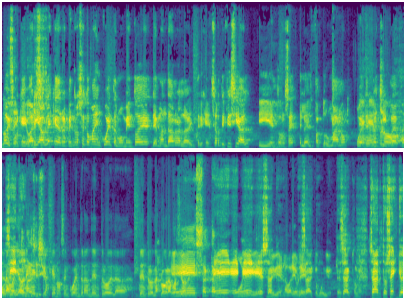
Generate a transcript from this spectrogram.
No, y O sea, porque hay no variables neces- que de repente no se toman en cuenta al momento de, de mandar a la inteligencia artificial y entonces el, el factor humano puede tener la chispa de poder las Sí, tomar éticas que no se encuentran dentro de, la, dentro de las programaciones. Exactamente, Eh, muy, eh, bien, exacto, muy bien, la variable exacto, ética, muy bien. Exacto. exactamente. O sea, entonces yo,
